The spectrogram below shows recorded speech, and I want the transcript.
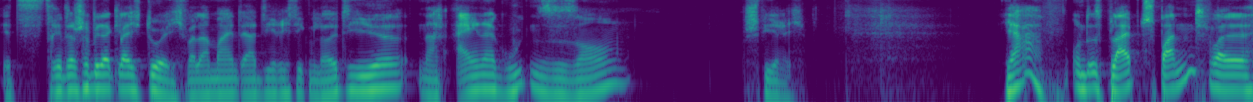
jetzt dreht er schon wieder gleich durch, weil er meint, er hat die richtigen Leute hier nach einer guten Saison. Schwierig. Ja, und es bleibt spannend, weil,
